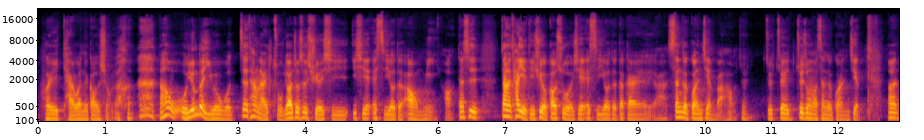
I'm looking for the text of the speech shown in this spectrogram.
回台湾的高雄了。然后我原本以为我这趟来主要就是学习一些 SEO 的奥秘，哈，但是当然他也的确有告诉我一些 SEO 的大概三个关键吧，哈，最最最最重要的三个关键。嗯，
